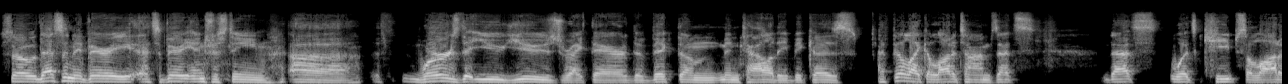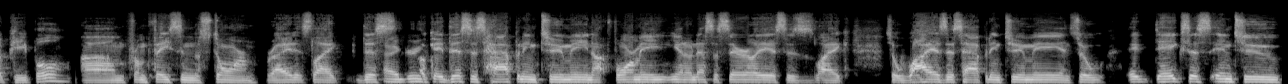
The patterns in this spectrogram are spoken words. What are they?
So that's in a very that's a very interesting uh, words that you used right there, the victim mentality, because I feel like a lot of times that's that's what keeps a lot of people um, from facing the storm, right? It's like this. I agree. Okay, this is happening to me, not for me, you know, necessarily. This is like, so why is this happening to me? And so it takes us into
